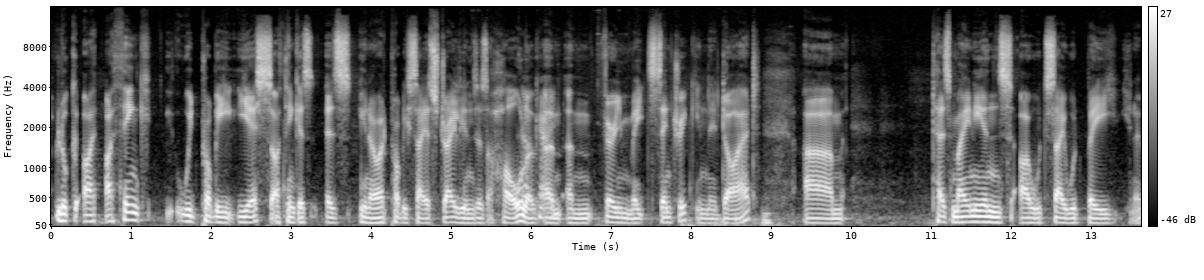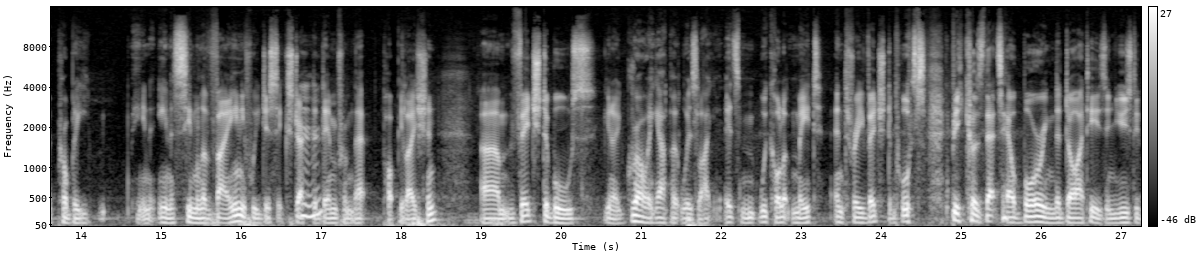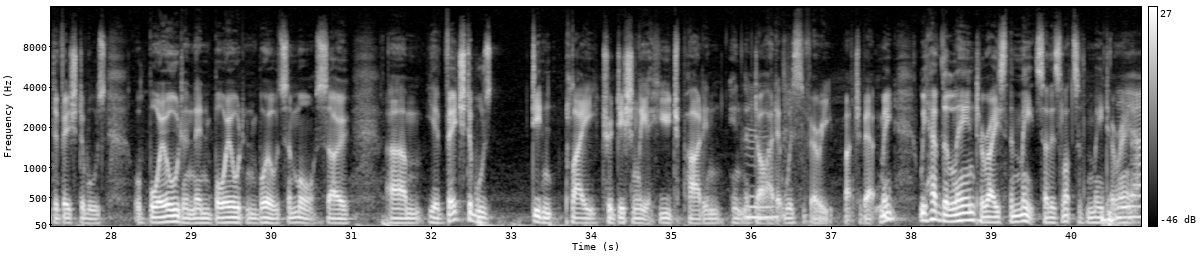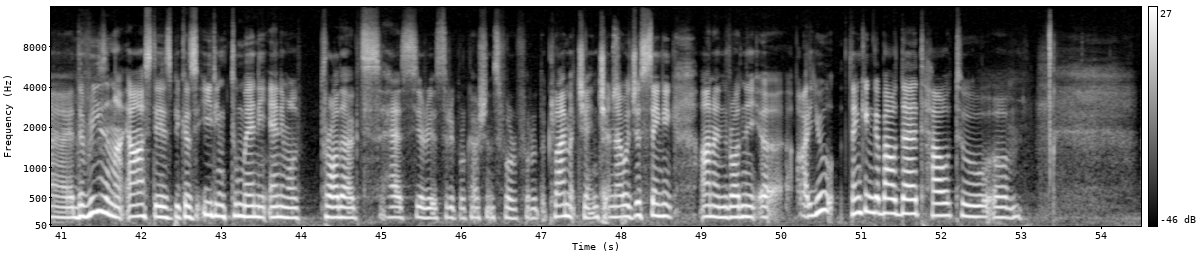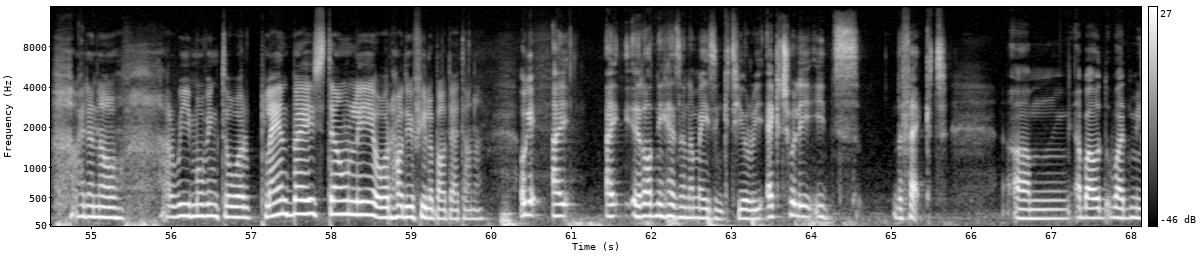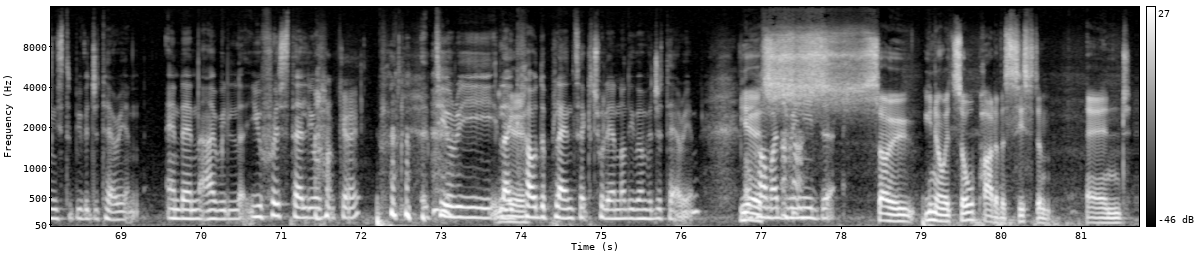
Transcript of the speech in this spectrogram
look, I, I think we'd probably yes. I think as as you know, I'd probably say Australians as a whole okay. are, are, are, very meat centric in their diet. Um, Tasmanians, I would say, would be you know probably in in a similar vein if we just extracted mm-hmm. them from that population. Um, vegetables, you know, growing up, it was like it's we call it meat and three vegetables because that's how boring the diet is. And usually the vegetables were boiled and then boiled and boiled some more. So, um, yeah, vegetables didn't play traditionally a huge part in, in the mm. diet. It was very much about meat. We have the land to raise the meat, so there's lots of meat around. Yeah, the reason I asked is because eating too many animal products has serious repercussions for, for the climate change. Absolutely. And I was just thinking, Ana and Rodney, uh, are you thinking about that? How to, um, I don't know, are we moving toward plant based only, or how do you feel about that, Ana? Okay, I, I, Rodney has an amazing theory. Actually, it's the fact um, about what means to be vegetarian and then I will. You first tell your okay. theory, like yeah. how the plants actually are not even vegetarian. Yes. how much we need. So you know, it's all part of a system, and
